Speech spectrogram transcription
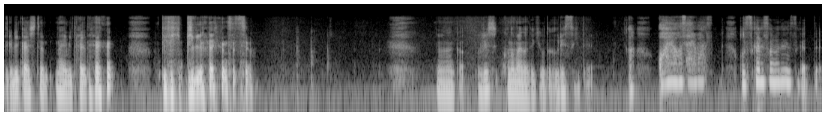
てか理解してないみたいで。ビビビビられるんですよ。でもなんか嬉しこの前の出来事が嬉しすぎて「あおはようございます。お疲れ様です」とかって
